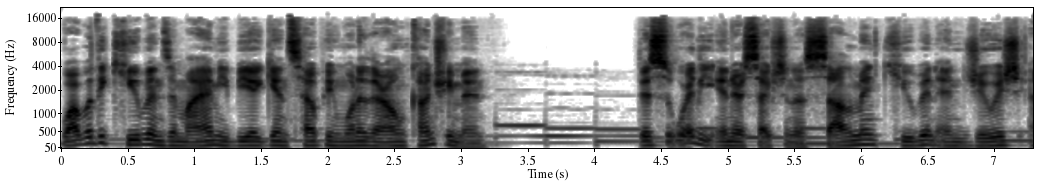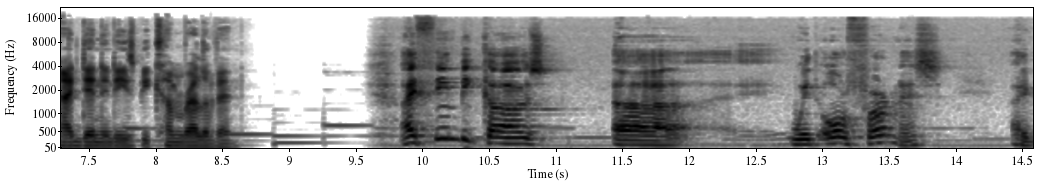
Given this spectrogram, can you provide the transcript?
why would the Cubans in Miami be against helping one of their own countrymen? This is where the intersection of Solomon, Cuban, and Jewish identities become relevant. I think because, uh, with all fairness, I,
